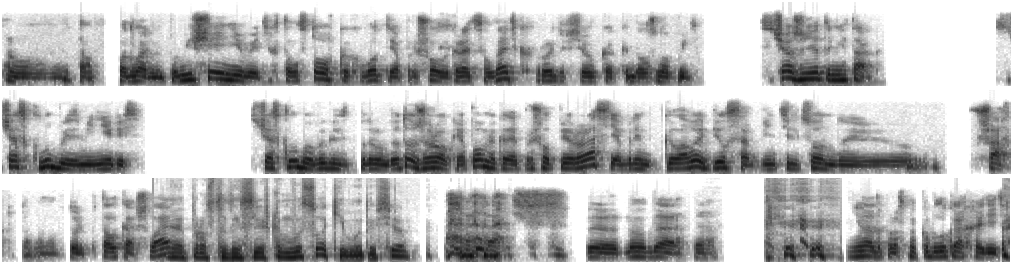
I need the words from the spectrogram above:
Э, там, в подвальном помещении, в этих толстовках, вот я пришел играть в солдатиках, вроде все как и должно быть. Сейчас же это не так. Сейчас клубы изменились. Сейчас клубы выглядят по-другому. Да тот же рок. Я помню, когда я пришел первый раз, я, блин, головой бился об вентиляционную шахту, там она вдоль потолка шла. Э, просто ты слишком высокий, вот и все. Ну да, да. Не надо просто на каблуках ходить.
